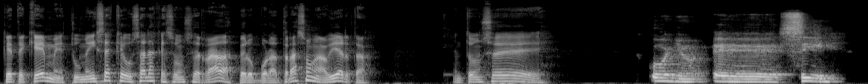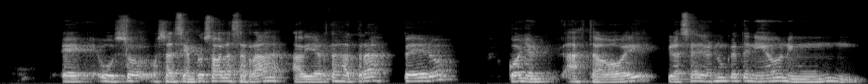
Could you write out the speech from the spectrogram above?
que te queme. Tú me dices que usas las que son cerradas, pero por atrás son abiertas. Entonces... Coño, eh, sí. Eh, uso, o sea, siempre he usado las cerradas abiertas atrás, pero coño, hasta hoy, gracias a Dios, nunca he tenido ningún,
